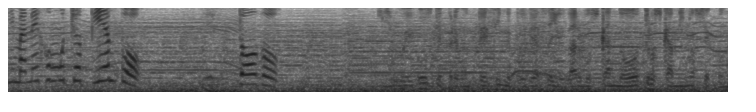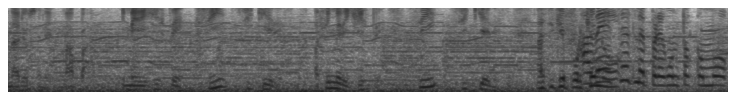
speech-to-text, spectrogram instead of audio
y manejo mucho tiempo. Es todo. Y luego te pregunté si me podías ayudar buscando otros caminos secundarios en el mapa. Y me dijiste, sí, sí quieres. Así me dijiste, sí, sí quieres. Así que, ¿por A qué no? veces me pregunto cómo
